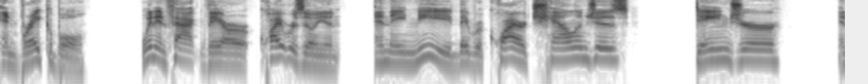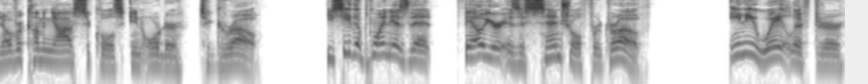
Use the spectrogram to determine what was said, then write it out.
and breakable when in fact they are quite resilient and they need, they require challenges, danger, and overcoming obstacles in order to grow. You see, the point is that failure is essential for growth. Any weightlifter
